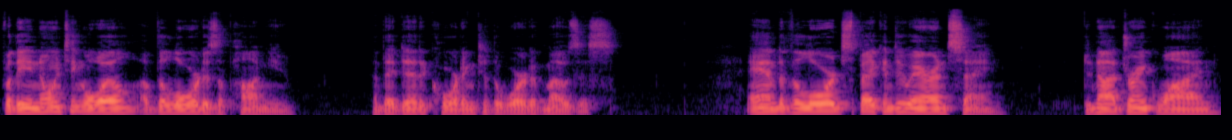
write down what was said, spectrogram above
For the anointing oil of the Lord is upon you. And they did according to the word of Moses. And the Lord spake unto Aaron, saying, do not drink wine,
